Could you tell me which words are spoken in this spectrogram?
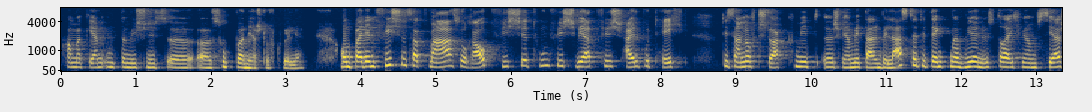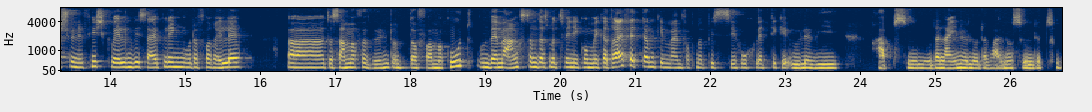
kann man gern untermischen, ist äh, eine super Nährstoffquelle. Und bei den Fischen sagt man auch, so Raubfische, Thunfisch, Schwertfisch, Heilbutt, Hecht, die sind oft stark mit äh, Schwermetallen belastet. Ich denke mal, wir in Österreich, wir haben sehr schöne Fischquellen wie Saibling oder Forelle. Äh, da sind wir verwöhnt und da fahren wir gut. Und wenn wir Angst haben, dass wir zu wenig Omega-3-Fette haben, geben wir einfach nur ein bisschen hochwertige Öle wie Rapsöl oder Leinöl oder Walnussöl dazu.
